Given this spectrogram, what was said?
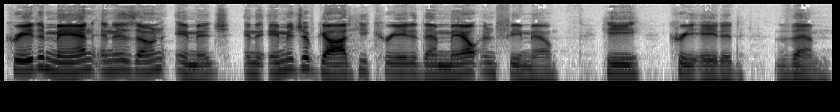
created man in his own image. In the image of God, he created them, male and female. He created them.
